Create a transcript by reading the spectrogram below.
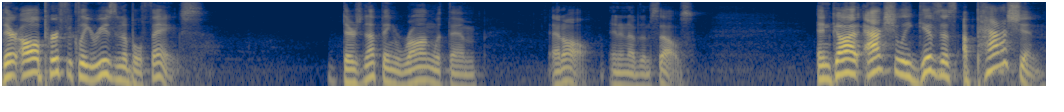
they're all perfectly reasonable things. There's nothing wrong with them at all in and of themselves. And God actually gives us a passion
